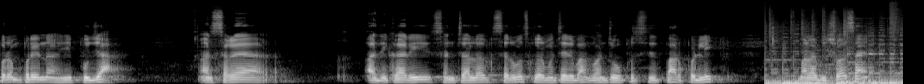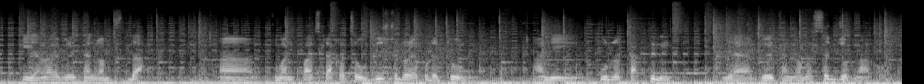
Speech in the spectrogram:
परंपरेनं ही पूजा आणि सगळ्या अधिकारी संचालक सर्वच कर्मचारी बांधवांच्या उपस्थितीत पार पडली. मला विश्वास आहे की येणारा गणित हंगामसुद्धा किमान पाच लाखाचं उद्दिष्ट डोळ्यापुढे ठेवून आणि पूर्ण ताकदीने या गळीत हंगामात सज्ज होणार आहोत.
